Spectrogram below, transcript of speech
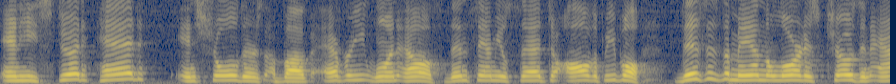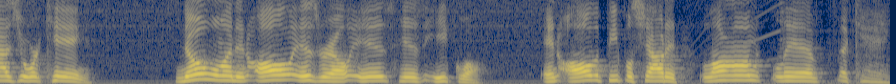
and he stood head and shoulders above everyone else. Then Samuel said to all the people, This is the man the Lord has chosen as your king. No one in all Israel is his equal. And all the people shouted, Long live the king.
